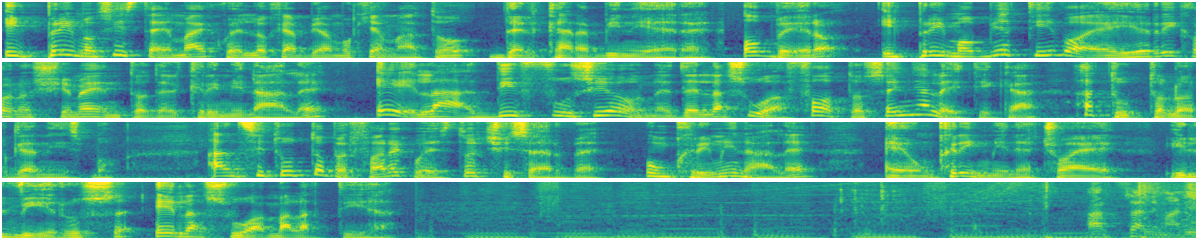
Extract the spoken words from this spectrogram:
Il primo sistema è quello che abbiamo chiamato del carabiniere, ovvero il primo obiettivo è il riconoscimento del criminale e la diffusione della sua fotosegnaletica a tutto l'organismo. Anzitutto per fare questo ci serve un criminale e un crimine, cioè il virus e la sua malattia. Alza le mani,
